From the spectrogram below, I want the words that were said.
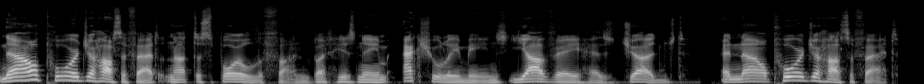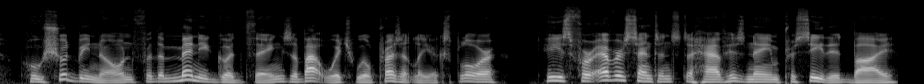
Now, poor Jehoshaphat, not to spoil the fun, but his name actually means Yahweh has judged. And now, poor Jehoshaphat, who should be known for the many good things about which we'll presently explore, he's forever sentenced to have his name preceded by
